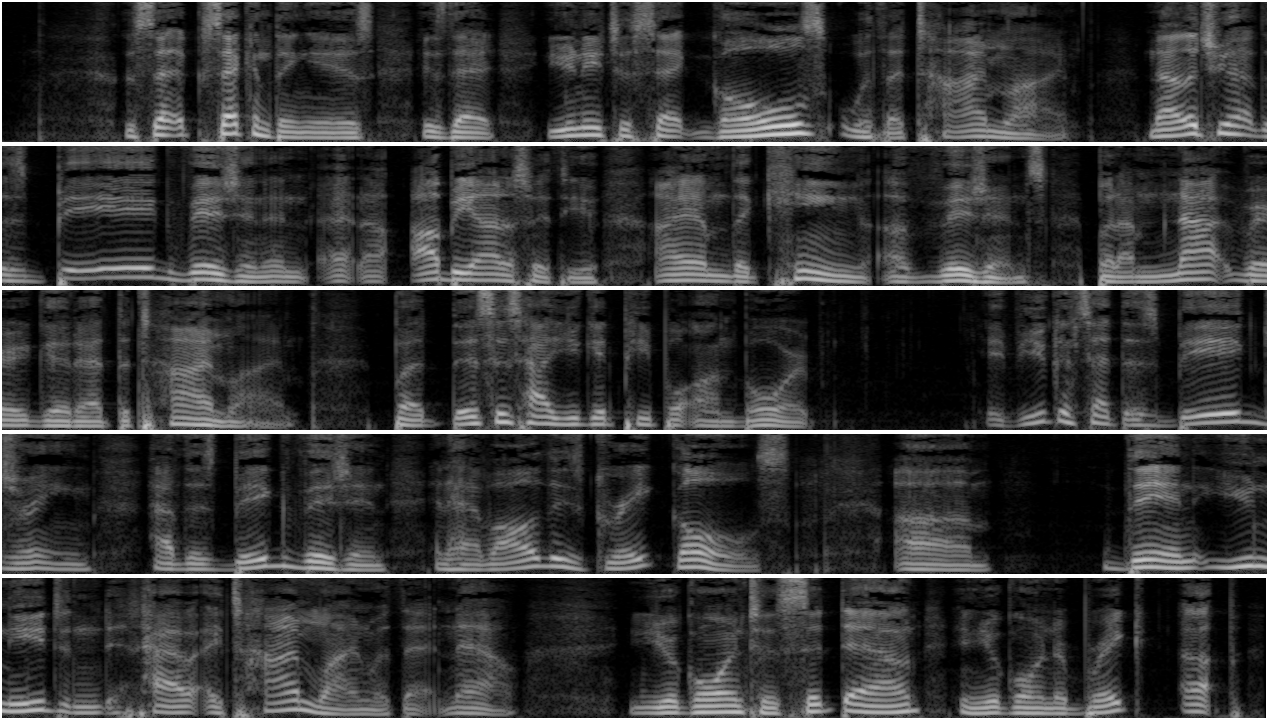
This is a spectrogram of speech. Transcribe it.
The se- second thing is is that you need to set goals with a timeline. Now that you have this big vision, and, and, I'll be honest with you, I am the king of visions, but I'm not very good at the timeline. But this is how you get people on board if you can set this big dream, have this big vision, and have all these great goals, um, then you need to have a timeline with that. Now, you're going to sit down and you're going to break up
